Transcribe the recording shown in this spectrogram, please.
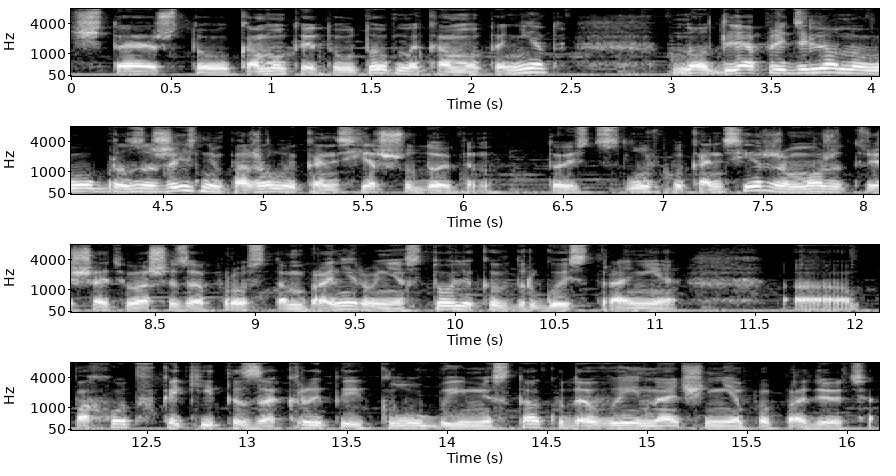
считая, что кому-то это удобно, кому-то нет. Но для определенного образа жизни, пожалуй, консьерж удобен. То есть служба консьержа может решать ваши запросы, там, бронирование столика в другой стране, а, поход в какие-то закрытые клубы и места, куда вы иначе не попадете.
